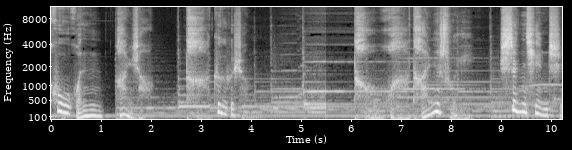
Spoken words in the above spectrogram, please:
忽闻岸上歌声。桃花潭水。”深千尺，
